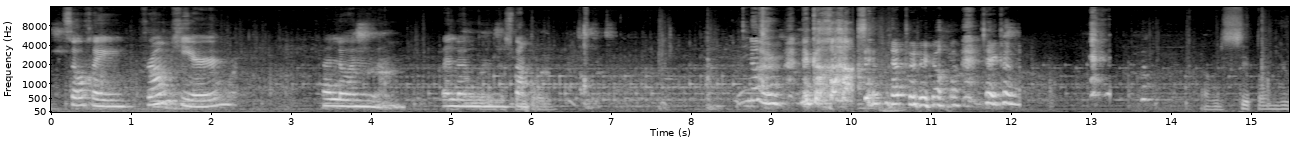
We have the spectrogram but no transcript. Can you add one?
So, okay. From here, talon lang. Talon stamp. No! Nagkaka-accent na tuloy ako. Teka nga. I will sit on you.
